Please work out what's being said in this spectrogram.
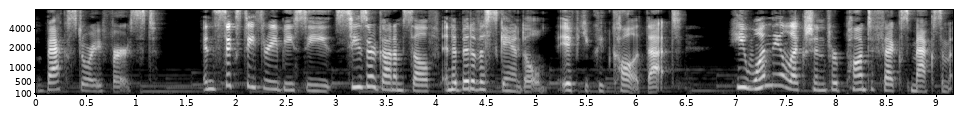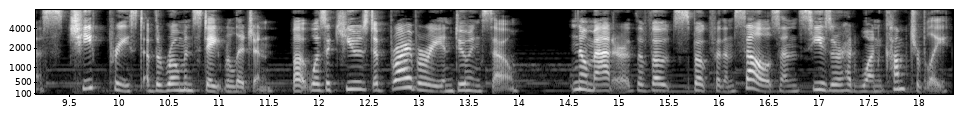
Backstory first. In 63 BC, Caesar got himself in a bit of a scandal, if you could call it that. He won the election for Pontifex Maximus, chief priest of the Roman state religion, but was accused of bribery in doing so. No matter, the votes spoke for themselves and Caesar had won comfortably.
